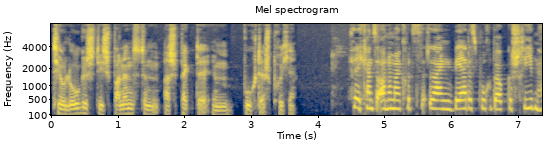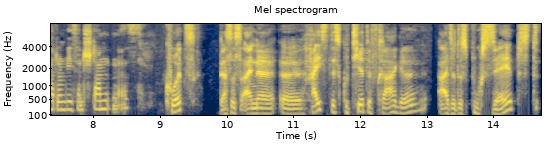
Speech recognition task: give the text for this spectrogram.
theologisch die spannendsten Aspekte im Buch der Sprüche? Vielleicht kannst du auch noch mal kurz sagen, wer das Buch überhaupt geschrieben hat und wie es entstanden ist. Kurz, das ist eine äh, heiß diskutierte Frage. Also das Buch selbst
